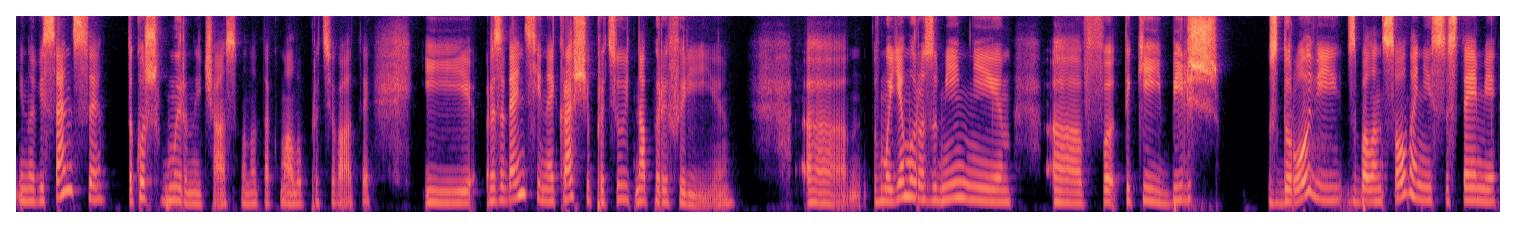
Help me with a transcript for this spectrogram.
і нові сенси. Також в мирний час воно так мало працювати. І резиденції найкраще працюють на периферії. Е, в моєму розумінні е, в такій більш здоровій, збалансованій системі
